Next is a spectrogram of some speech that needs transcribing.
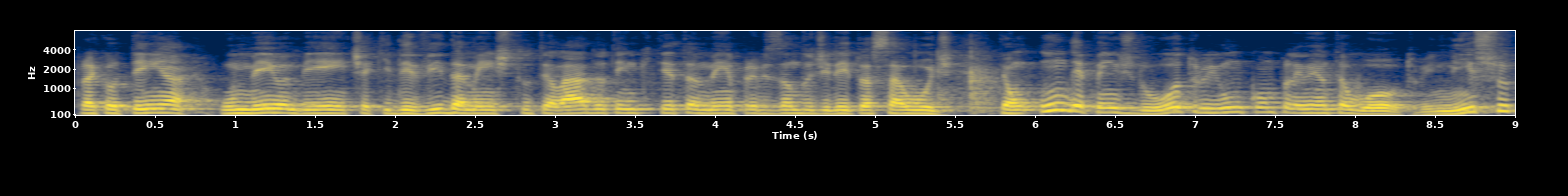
Para que eu tenha o meio ambiente aqui devidamente tutelado, eu tenho que ter também a previsão do direito à saúde. Então, um depende do outro e um complementa o outro. E nisso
